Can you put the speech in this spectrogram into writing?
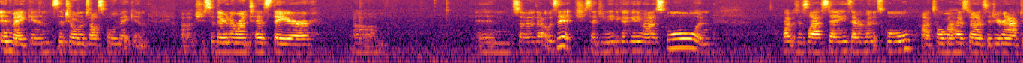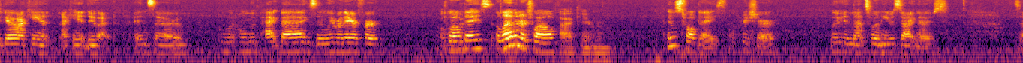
in Macon. It's the Children's Hospital in Macon. Um, she said they're going to run tests there. Um, and so that was it. She said you need to go get him out of school, and that was his last day he's ever been at school. I told my husband, I said you're going to have to go. I can't, I can't do it. And so we went home and packed bags, and we were there for twelve days, eleven or twelve. I can't remember. It was twelve days. I'm pretty sure. And that's when he was diagnosed. So.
